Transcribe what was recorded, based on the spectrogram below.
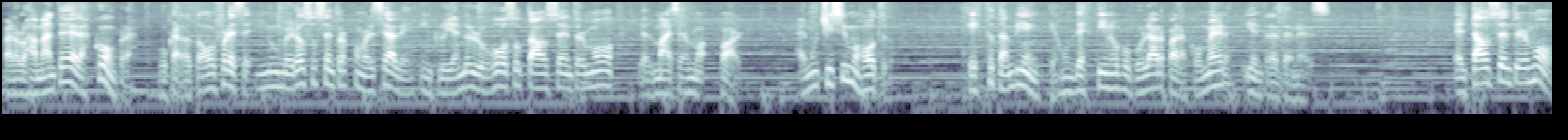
Para los amantes de las compras, Boca Ratón ofrece numerosos centros comerciales, incluyendo el lujoso Town Center Mall y el Meiser Park. Hay muchísimos otros. Esto también es un destino popular para comer y entretenerse. El Town Center Mall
